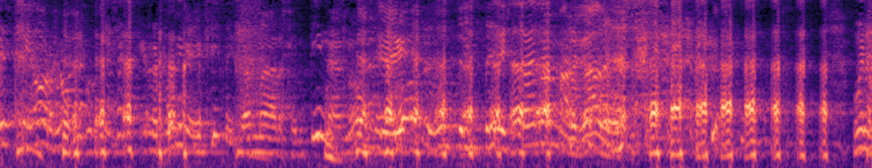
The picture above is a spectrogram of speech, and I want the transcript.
es peor, ¿no? Creo que esa república ya existe y se llama Argentina, ¿no? Todos son tristes. Están amargados. Bueno,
